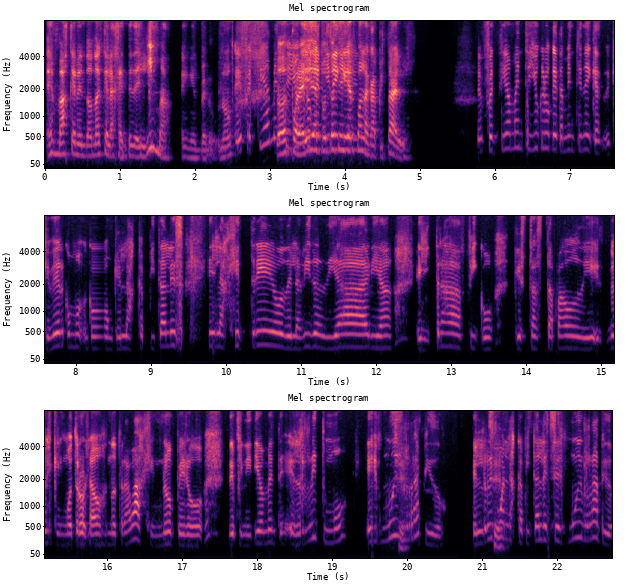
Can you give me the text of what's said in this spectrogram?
es más querendona que la gente de Lima en el Perú, ¿no? Efectivamente. Entonces, por ahí de pronto tiene que ver con la capital. Efectivamente, yo creo que también tiene que, ver como, con que en las capitales el ajetreo de la vida diaria, el tráfico, que estás tapado de, no es que en otros lados no trabajen, ¿no? Pero definitivamente el ritmo es muy rápido. El ritmo en las capitales es muy rápido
